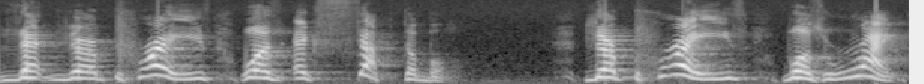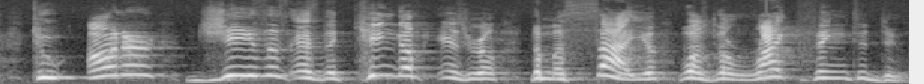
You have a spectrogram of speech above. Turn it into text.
that their praise was acceptable. Their praise was right. To honor Jesus as the King of Israel, the Messiah, was the right thing to do.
